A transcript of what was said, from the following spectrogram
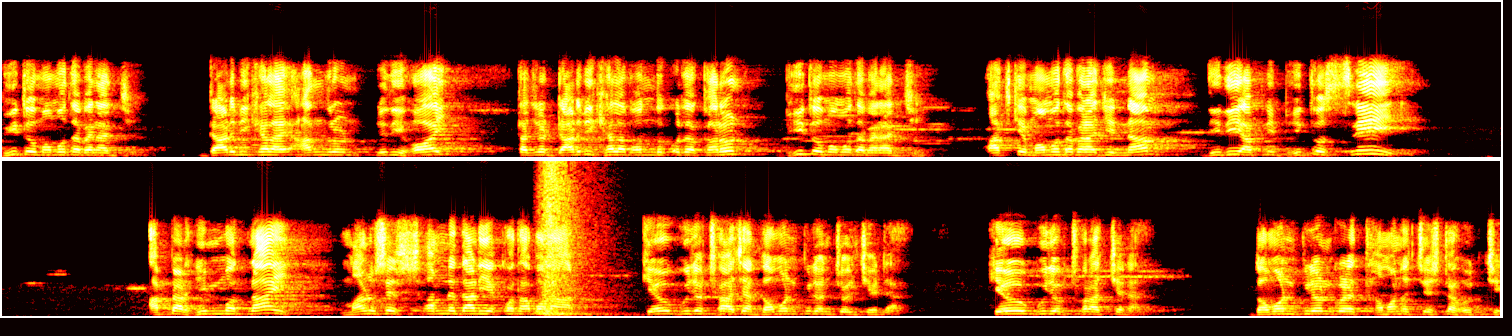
ভীত মমতা ব্যানার্জি। ডার্বি খেলায় আন্দোলন যদি হয়, তার জন্য ডার্বি খেলা বন্ধ করে দেওয়ার কারণ ভীত মমতা ব্যানার্জি। আজকে মমতা ব্যানার্জির নাম, দিদি আপনি ভীতশ্রী আপনার হিম্মত নাই, মানুষের সামনে দাঁড়িয়ে কথা বলার। কেউ গুজব ছড়াচ্ছে দমন পীড়ন চলছে এটা। কেউ গুজব ছড়াচ্ছে না, দমন পীড়ন করে থামানোর চেষ্টা হচ্ছে।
